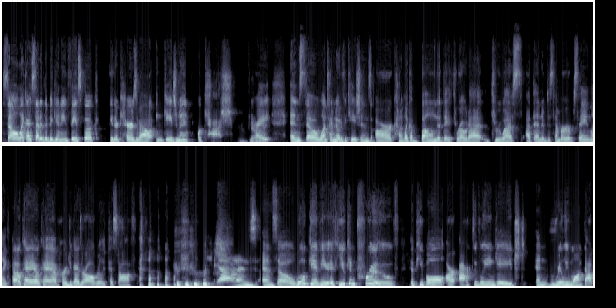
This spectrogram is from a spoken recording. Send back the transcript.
So, like I said at the beginning, Facebook either cares about engagement or cash, yeah. right? And so one-time notifications are kind of like a bone that they throw at through us at the end of December, saying like, "Okay, okay, I've heard you guys are all really pissed off," and and so we'll give you if you can prove that people are actively engaged and really want that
